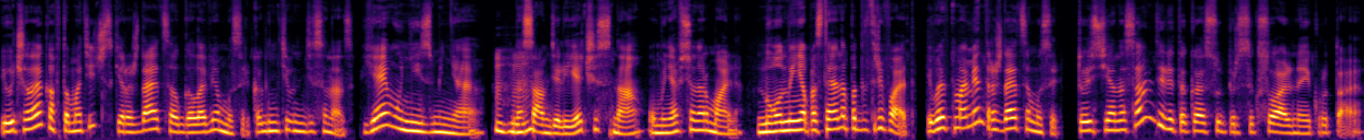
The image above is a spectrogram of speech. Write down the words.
И у человека автоматически рождается в голове мысль, когнитивный диссонанс. Я ему не изменяю. Мгм. На самом деле я честна, у меня все нормально. Но он меня постоянно подозревает. И в этот момент рождается мысль. То есть я на самом деле такая суперсексуальная и крутая.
